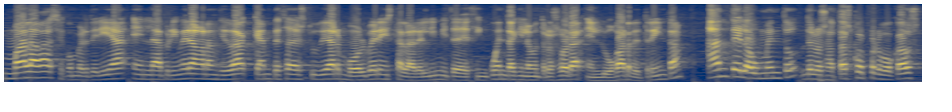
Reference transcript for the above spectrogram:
Málaga se convertiría en la primera gran ciudad que ha empezado a estudiar volver a instalar el límite de 50 km hora en lugar de 30 ante el aumento de los atascos provocados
